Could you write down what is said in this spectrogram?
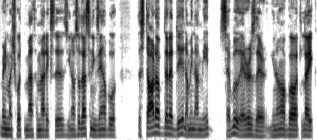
very much what mathematics is. You know, so that's an example the startup that I did, I mean, I made several errors there, you know, about like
